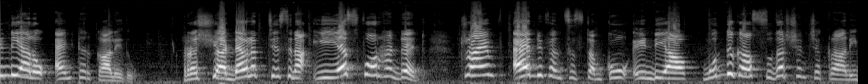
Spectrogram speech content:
ఇండియాలో ఎంటర్ కాలేదు. రష్యా డెవలప్ చేసిన ఈ S four hundred Triumf air defence సిస్టమ్కు ఇండియా ముందుగా సుదర్శన్ చక్ర అని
